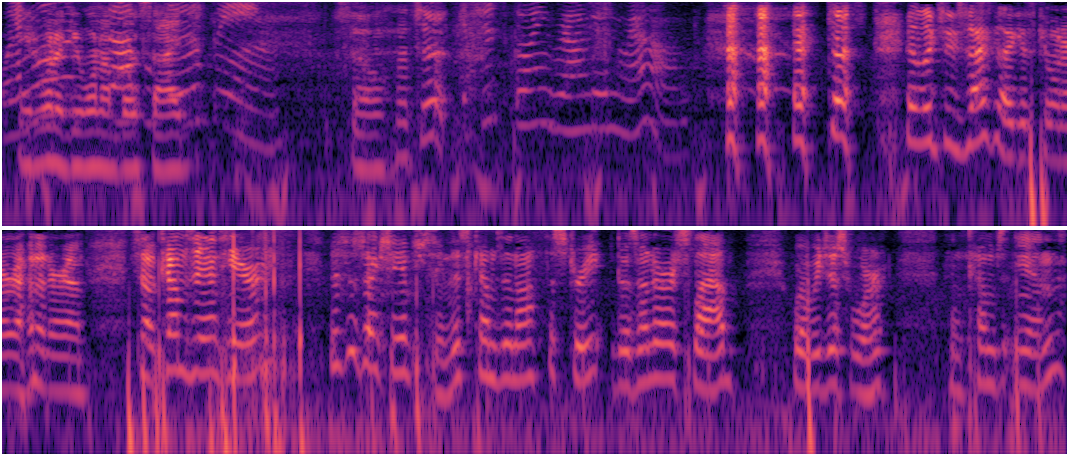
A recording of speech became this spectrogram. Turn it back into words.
When You'd wanna do one on both sides. looping? So that's it. It's just going round and round. it does. It looks exactly like it's going around and around. So it comes in here. This is actually interesting. This comes in off the street, goes under our slab where we just were, and comes in.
